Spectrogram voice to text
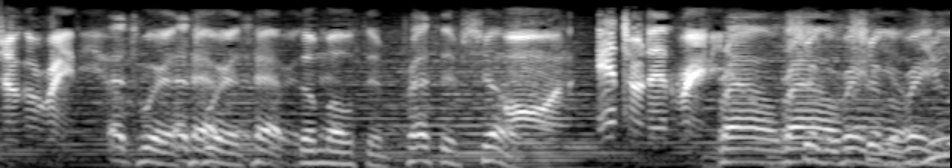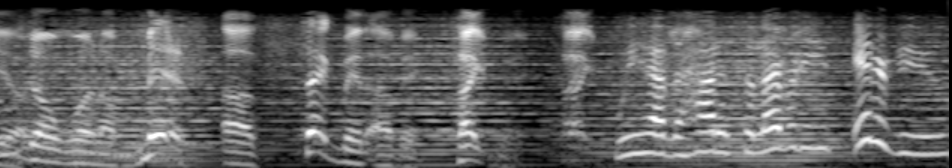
Sugar Radio. That's where it's, That's where it's hap- the most impressive show. On Internet Radio. Brown, Brown Sugar, Radio. Sugar Radio. You don't want to miss a segment of excitement. We have the hottest celebrities, interviews,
